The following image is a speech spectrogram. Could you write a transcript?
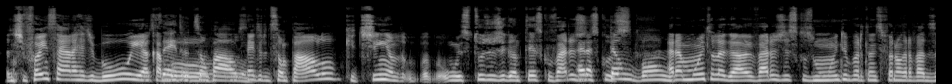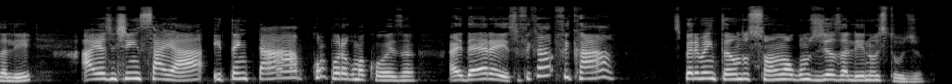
A gente foi ensaiar na Red Bull e No acabou... centro de São Paulo. No centro de São Paulo, que tinha um estúdio gigantesco, vários Era discos... tão bom. Era muito legal e vários discos muito importantes foram gravados ali. Aí a gente ia ensaiar e tentar compor alguma coisa. A ideia era isso, ficar, ficar experimentando o som alguns dias ali no estúdio.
